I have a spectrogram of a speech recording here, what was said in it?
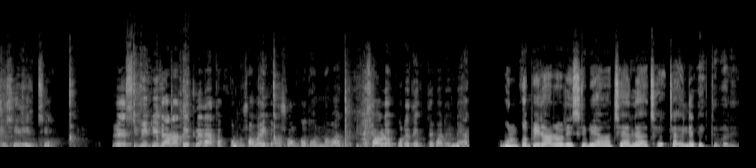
মিশিয়ে দিচ্ছি রেসিপিটি যারা দেখলেন এতক্ষণ, সবাইকে অসংখ্য ধন্যবাদ। ইচ্ছা হলে করে দেখতে পারেন। ফুলকপির আরও রেসিপি আমার চ্যানেলে আছে, চাইলে দেখতে পারেন।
